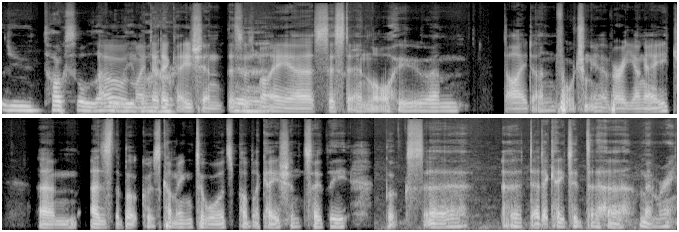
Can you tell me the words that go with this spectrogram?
you talk so Oh, lovely my about her. dedication. This was Yeah. my uh, sister in law who um, died, unfortunately, at a very young age um, as the book was coming towards publication. So the book's uh, uh, dedicated to her memory.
